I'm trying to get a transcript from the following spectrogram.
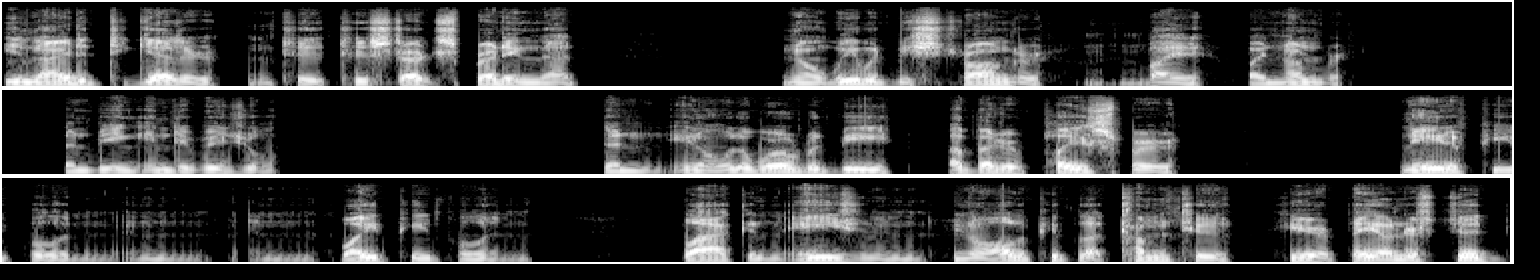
united together to, to start spreading that, you know, we would be stronger Mm-hmm. by by number than being individual. Then, you know, the world would be a better place for native people and, and, and white people and black and Asian and, you know, all the people that come to here, if they understood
